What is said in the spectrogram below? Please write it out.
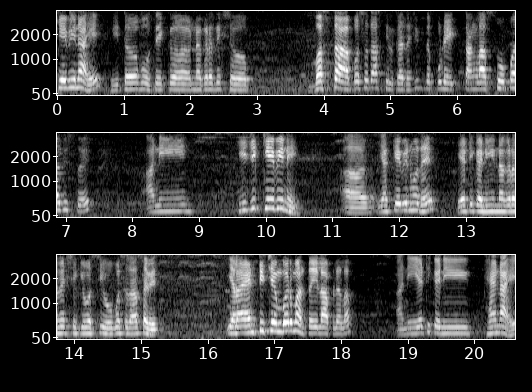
केबिन आहे. इथं बहुतेक नगराध्यक्ष बसता बसत असतील कदाचित तर पुढे एक चांगला सोफा दिसतोय. आणि ही जी केबिन आहे या केबिनमध्ये या ठिकाणी नगराध्यक्ष किंवा सी ओ बसत असावेत. याला अँटी चेंबर म्हणता येईल आपल्याला. आणि या ठिकाणी फॅन आहे.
